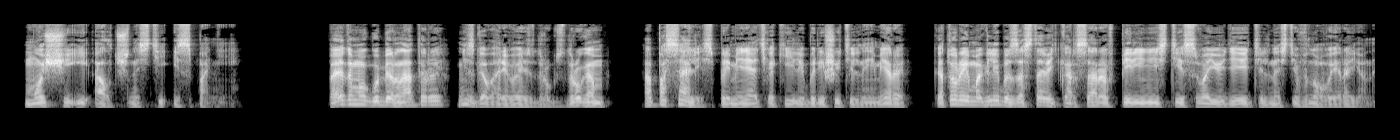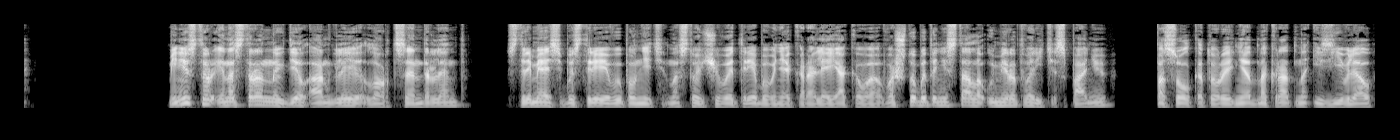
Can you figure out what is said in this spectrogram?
мощи и алчности Испании. Поэтому губернаторы, не сговариваясь друг с другом, опасались применять какие-либо решительные меры, которые могли бы заставить корсаров перенести свою деятельность в новые районы. Министр иностранных дел Англии лорд Сендерленд стремясь быстрее выполнить настойчивое требование короля Якова во что бы то ни стало умиротворить Испанию, посол, который неоднократно изъявлял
